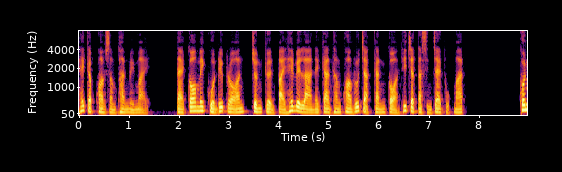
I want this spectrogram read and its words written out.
ให้กับความสัมพันธ์ใหม่ ๆ แต่ก็ไม่ควรรีบร้อนจนเกินไปให้เวลาในการทำความรู้จักกันก่อนที่จะตัดสินใจผูกมัด คน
